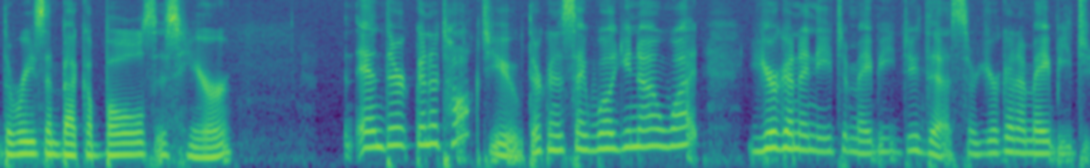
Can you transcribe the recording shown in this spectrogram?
the reason Becca Bowles is here. And they're going to talk to you. They're going to say, well, you know what? You're going to need to maybe do this or you're going to maybe do,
